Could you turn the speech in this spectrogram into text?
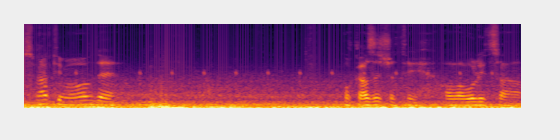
Da ovde. Pokazat ću ti ova ulica.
